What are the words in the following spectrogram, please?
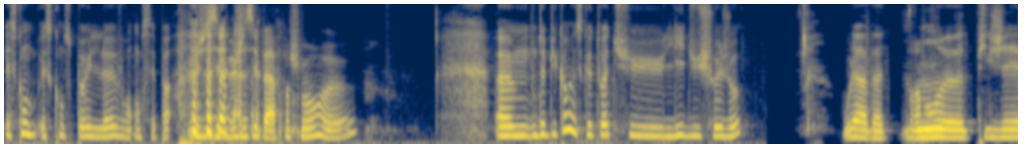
Est-ce qu'on est qu'on spoil l'œuvre? On sait pas. Je sais, je sais pas, franchement. euh, Euh, depuis quand est-ce que toi tu lis du shoujo? Oula, bah vraiment euh, depuis que j'ai,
